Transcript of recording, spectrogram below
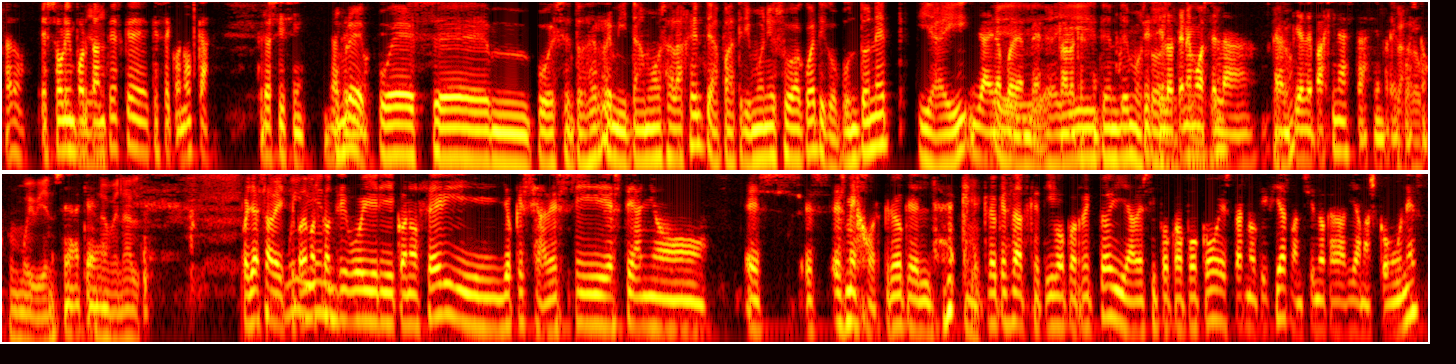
claro, eso lo importante es que, que, se conozca. Pero sí, sí. Hombre, pues, eh, pues entonces remitamos a la gente a patrimoniosubacuático.net y ahí, ya ahí lo pueden ver. Eh, ahí sí. tendremos sí, sí, lo tenemos en la, pie de página, está siempre claro, puesto. Pues muy bien. O sea que Fenomenal. Pues ya sabéis, si podemos contribuir y conocer y yo qué sé, a ver si este año es, es, es mejor. Creo que, el, que, creo que es el adjetivo correcto y a ver si poco a poco estas noticias van siendo cada día más comunes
